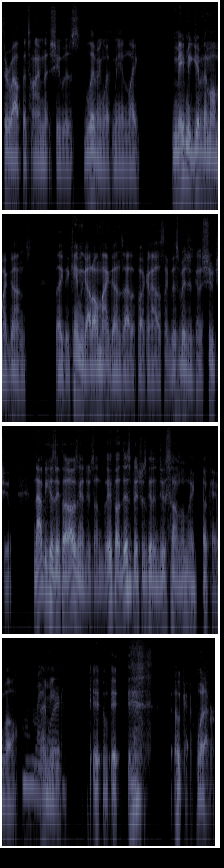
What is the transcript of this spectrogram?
throughout the time that she was living with me and like made me give them all my guns. Like they came and got all my guns out of the fucking house. Like this bitch is gonna shoot you. Not because they thought I was gonna do something. They thought this bitch was gonna do something. I'm like, okay, well, Oh I mean, it, it okay, whatever.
